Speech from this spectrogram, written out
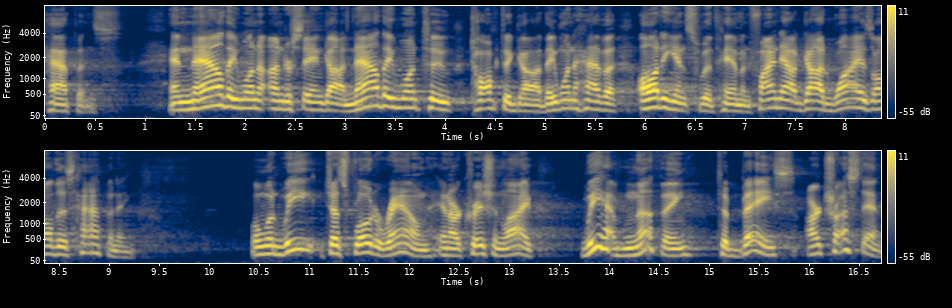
happens. And now they want to understand God. Now they want to talk to God. They want to have an audience with Him and find out, God, why is all this happening? Well, when we just float around in our Christian life, we have nothing to base our trust in.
